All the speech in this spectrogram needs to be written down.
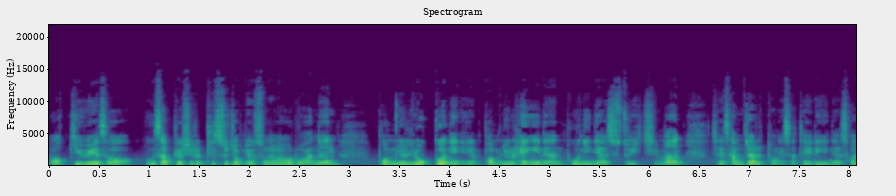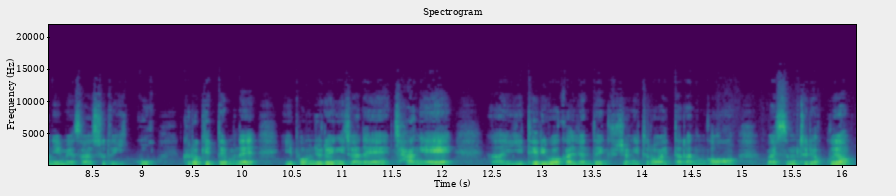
얻기 위해서 의사 표시를 필수적 요소로 하는 법률 요건인 법률 행위는 본인이 할 수도 있지만 제3자를 통해서 대리인을 선임해서 할 수도 있고 그렇기 때문에 이 법률 행위 장에 장에 아, 이 대리와 관련된 규정이 들어와 있다라는 거 말씀드렸고요.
